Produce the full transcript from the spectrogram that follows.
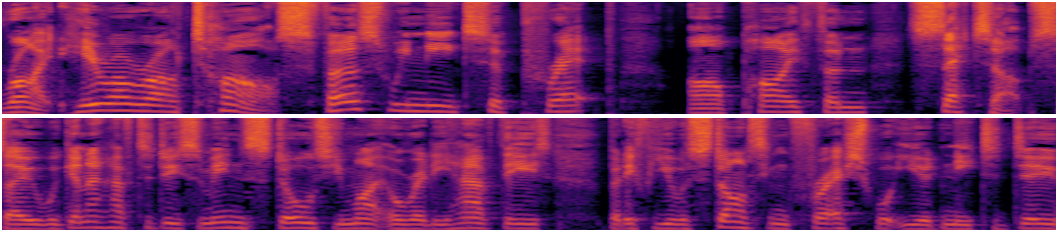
Right, here are our tasks. First, we need to prep our Python setup. So we're going to have to do some installs. You might already have these, but if you were starting fresh, what you'd need to do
